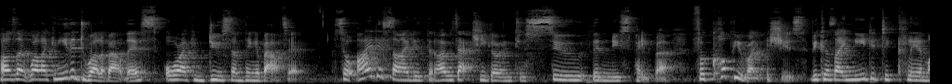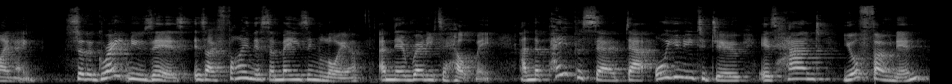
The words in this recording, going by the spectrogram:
I was like well i can either dwell about this or i can do something about it. So I decided that I was actually going to sue the newspaper for copyright issues because I needed to clear my name. So the great news is is I find this amazing lawyer and they're ready to help me. And the paper said that all you need to do is hand your phone in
